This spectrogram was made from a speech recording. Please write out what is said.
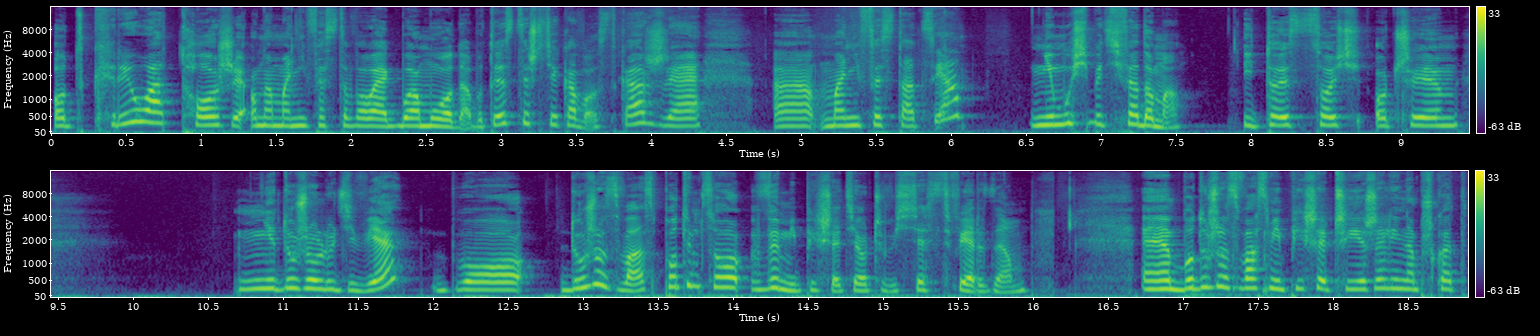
odkryła to, że ona manifestowała jak była młoda, bo to jest też ciekawostka, że e, manifestacja nie musi być świadoma. I to jest coś, o czym niedużo ludzi wie, bo dużo z Was, po tym co Wy mi piszecie, oczywiście stwierdzam, e, bo dużo z Was mi pisze, czy jeżeli na przykład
